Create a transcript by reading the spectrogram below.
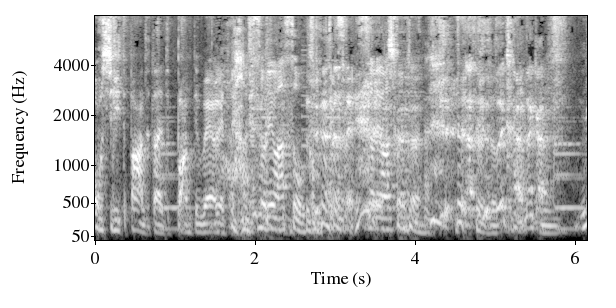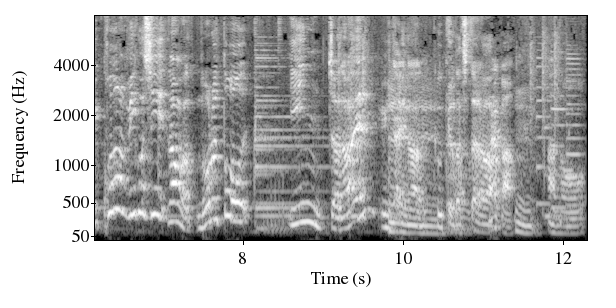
お尻ってパンって叩いてバンって上上げて。あ それはそうかも。それはそうかも。だからなんか、みこのみこしなんか乗るといいんじゃないみたいな空気を出したら、なんか、あの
